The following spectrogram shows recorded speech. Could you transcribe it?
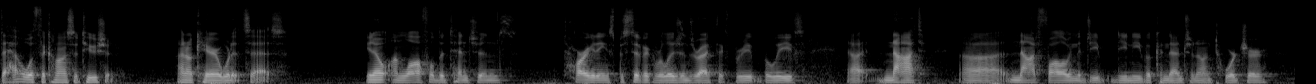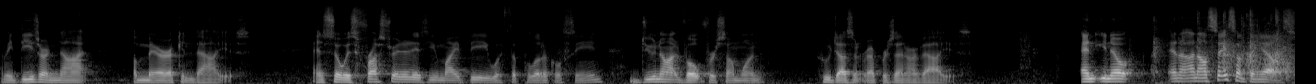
the hell with the Constitution. I don't care what it says. You know, unlawful detentions, targeting specific religions or ethics beliefs, uh, not, uh, not following the G- Geneva Convention on torture. I mean, these are not American values. And so, as frustrated as you might be with the political scene, do not vote for someone who doesn't represent our values. And, you know, and, and I'll say something else.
